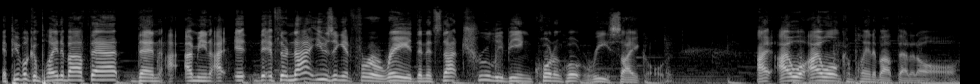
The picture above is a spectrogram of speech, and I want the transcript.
If people complain about that, then I, I mean, I, it, if they're not using it for a raid, then it's not truly being quote unquote recycled. I I will I won't complain about that at all.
